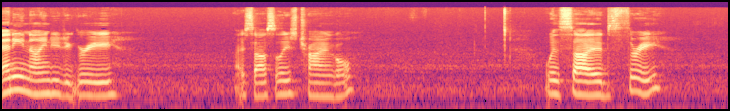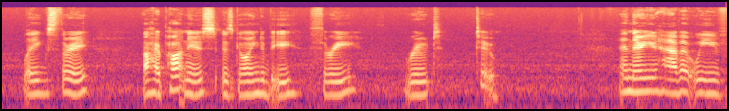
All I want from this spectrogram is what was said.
any 90 degree isosceles triangle with sides 3 legs 3, the hypotenuse is going to be 3 root 2. And there you have it. We've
